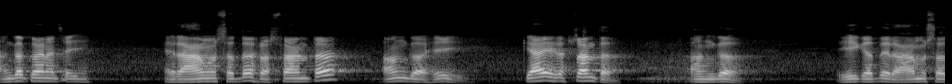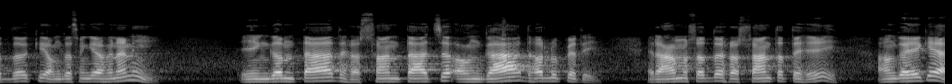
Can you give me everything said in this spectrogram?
अंग कहना चाहिए। राम शब्द ह्रस्वांत अंग है। क्या है ह्रस्वांत? अंग। यही कहते राम शब्द की अंग संज्ञा होना नहीं। एंगंताद ह्रस्वांताच अंगाद हलुप्यते राम शब्द ह्रस्वांत है। अंग है क्या?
